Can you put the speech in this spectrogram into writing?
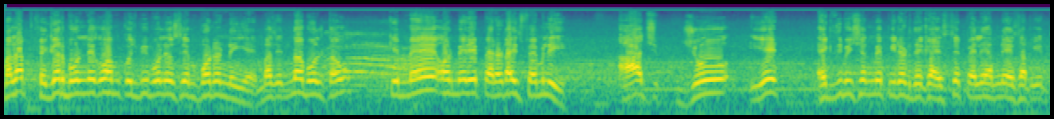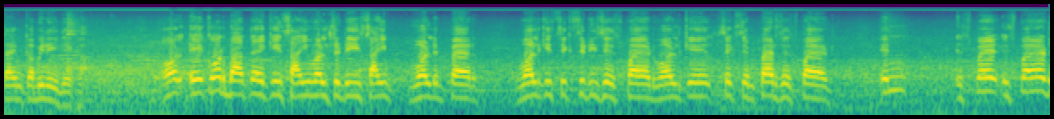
मतलब फिगर बोलने को हम कुछ भी बोले, उससे इम्पोर्टेंट नहीं है। बस इतना बोलता हूँ कि मैं और मेरे पैराडाइज फैमिली आज जो ये एग्जीबिशन में पीरियड देखा, इससे पहले हमने ऐसा टाइम कभी नहीं देखा। और एक और बात है कि Sai world city Sai world empire world की सिक्स सिटी से इंस्पायर्ड वर्ल्ड के सिक्स एम्पायर से इंस्पायर्ड इन इंस्पायर्ड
